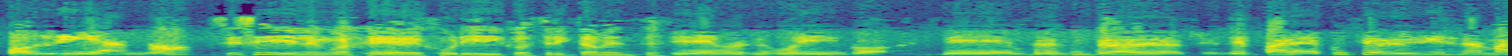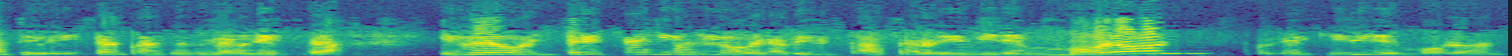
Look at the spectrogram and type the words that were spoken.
podría, ¿no? Sí, sí, el lenguaje jurídico estrictamente. Sí, lenguaje jurídico. De presunto se separa, después se va a vivir una más y militar para hacerse la honesta. Y luego en tres años logra vivir, pasar a vivir en Morón, porque hay que vivir en Morón,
